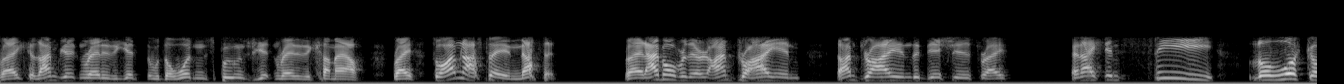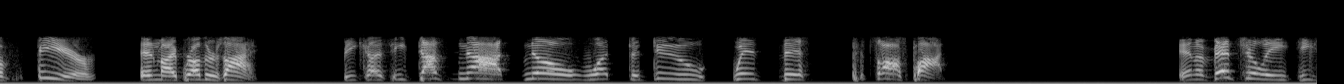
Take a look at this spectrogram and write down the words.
right? Because I'm getting ready to get the, the wooden spoons getting ready to come out, right? So I'm not saying nothing right? I'm over there, I'm drying, I'm drying the dishes, right? And I can see the look of fear in my brother's eyes because he does not know what to do with this sauce pot. And eventually he's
